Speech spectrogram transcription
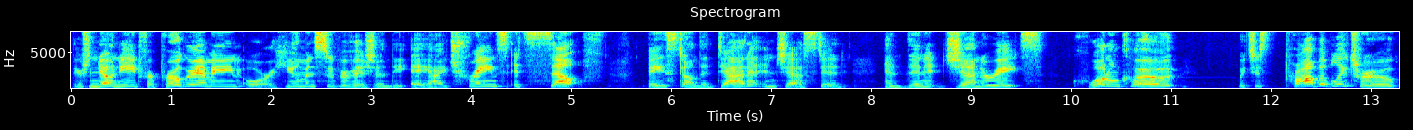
There's no need for programming or human supervision. The AI trains itself based on the data ingested and then it generates quote unquote which is probably true,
